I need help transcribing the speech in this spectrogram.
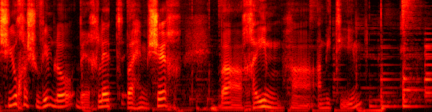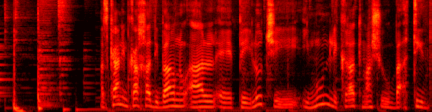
שיהיו חשובים לו בהחלט בהמשך בחיים האמיתיים. אז כאן, אם ככה, דיברנו על uh, פעילות שהיא אימון לקראת משהו בעתיד.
